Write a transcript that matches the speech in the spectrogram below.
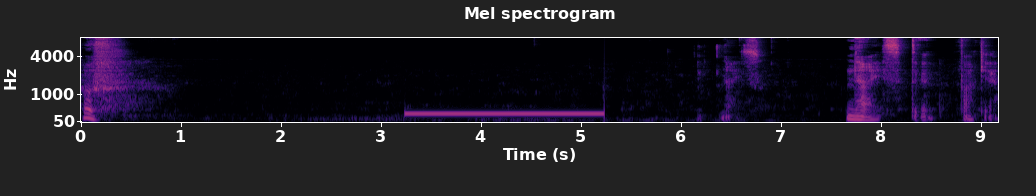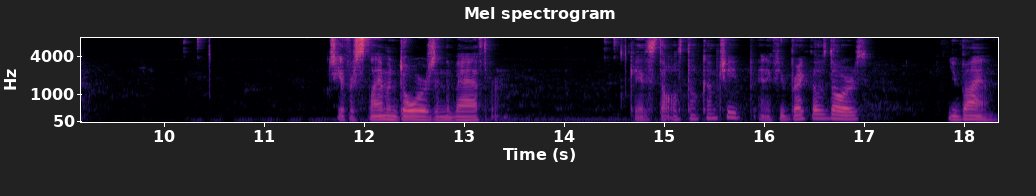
Whew. Nice. Nice, dude. Fuck yeah. What you get for slamming doors in the bathroom? Okay, the stalls don't come cheap, and if you break those doors, you buy them.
